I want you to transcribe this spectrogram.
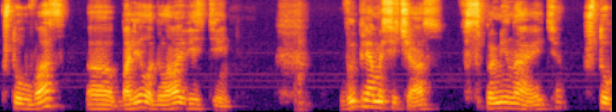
что у вас э, болела голова весь день. Вы прямо сейчас вспоминаете, что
